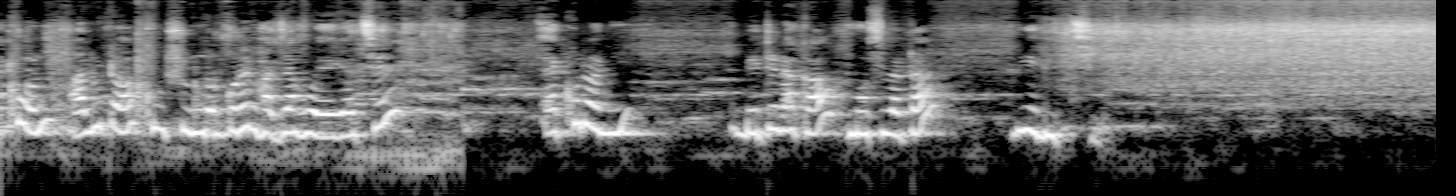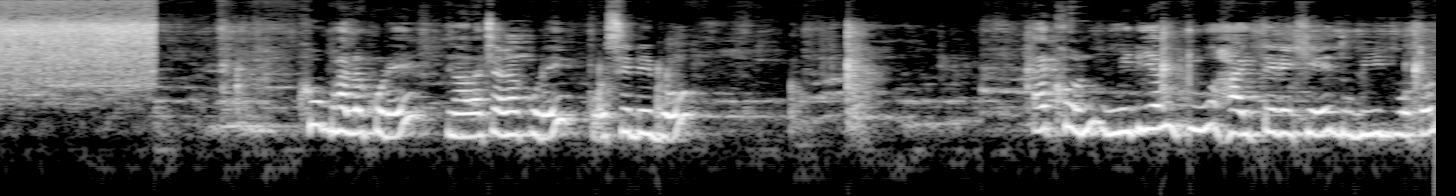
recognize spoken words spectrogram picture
এখন আলুটা খুব সুন্দর করে ভাজা হয়ে গেছে। এখন আমি বেটে রাখা মশলাটা দিয়ে দিচ্ছি খুব ভালো করে, নাড়াচাড়া করে কষে দেব এখন মিডিয়াম টু হাইতে রেখে দু মিনিট মতন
